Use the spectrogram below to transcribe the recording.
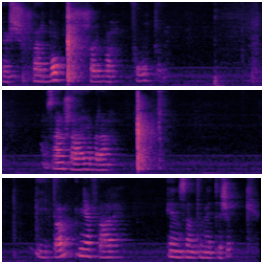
Jag skär bort själva foten. Och sen skär jag bara bitar ungefär en centimeter tjock.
